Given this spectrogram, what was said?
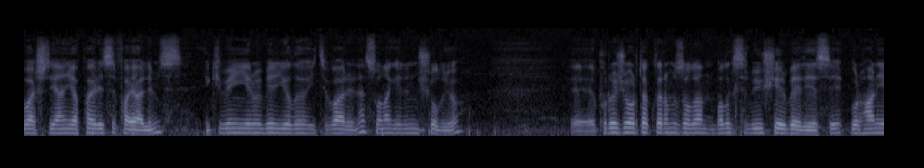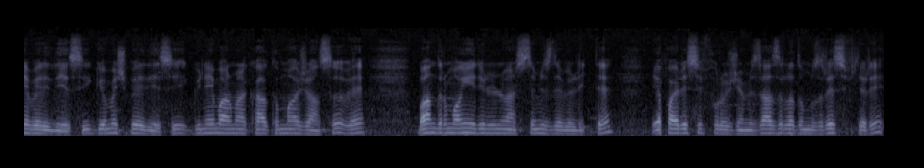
Başlayan yapay resif hayalimiz 2021 yılı itibariyle sona gelinmiş oluyor. Ee, proje ortaklarımız olan Balıkesir Büyükşehir Belediyesi, Burhaniye Belediyesi, Gömeç Belediyesi, Güney Marmara Kalkınma Ajansı ve Bandırma 17 Eylül Üniversitemizle birlikte yapay resif projemizde hazırladığımız resifleri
